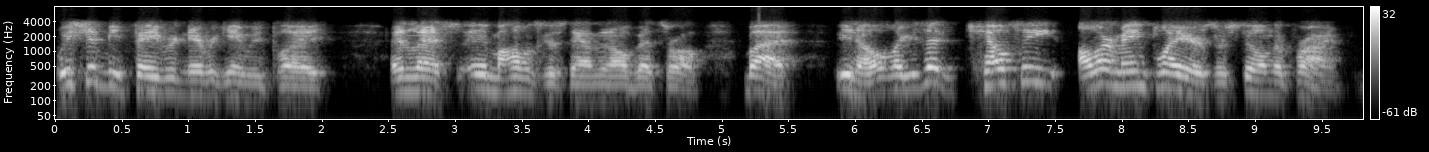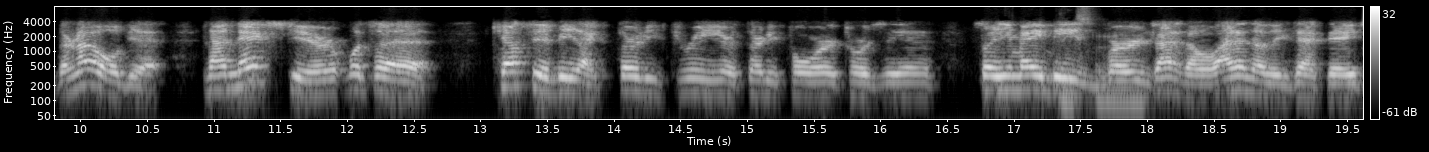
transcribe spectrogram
we should be favored in every game we play, unless if Mahomes goes down, then all bets are off. But you know, like you said, Kelce, all our main players are still in their prime. They're not old yet. Now next year, what's a Kelce would be like 33 or 34 towards the end. So he may be So- verge. I don't know. I don't know the exact age.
